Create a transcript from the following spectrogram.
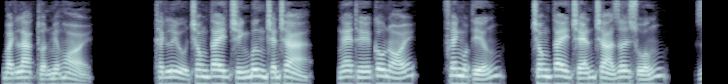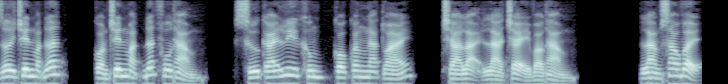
Bạch lạc thuận miệng hỏi. Thạch Liệu trong tay chính bưng chén trà, nghe thế câu nói, phanh một tiếng, trong tay chén trà rơi xuống, rơi trên mặt đất, còn trên mặt đất phô thảm, sứ cái ly không có quăng ngã toái, trà lại là chảy vào thảm. Làm sao vậy?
